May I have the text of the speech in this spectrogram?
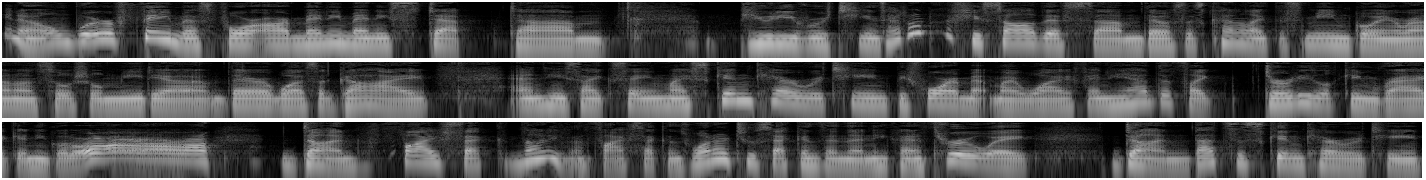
you know, we're famous for our many, many step um, beauty routines. I don't know if you saw this. Um, there was this kind of like this meme going around on social media. There was a guy, and he's like saying my skincare routine before I met my wife, and he had this like dirty looking rag, and he goes, done. Five sec, not even five seconds, one or two seconds, and then he kind of threw away. Done. That's his skincare routine.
